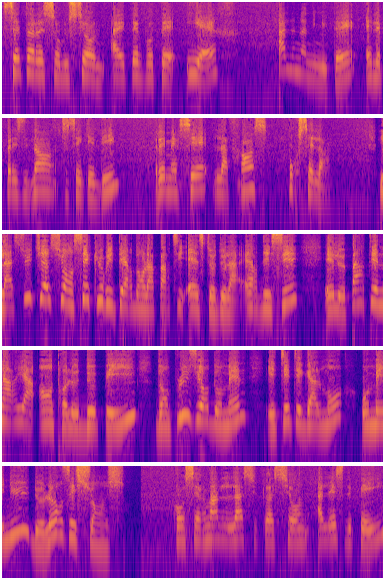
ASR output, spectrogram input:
cette résolution a été votée hier à l'unanimité et le président Tshisekedi remerciait la France pour cela. La situation sécuritaire dans la partie est de la RDC et le partenariat entre les deux pays dans plusieurs domaines étaient également au menu de leurs échanges. Concernant la situation à l'est du pays,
